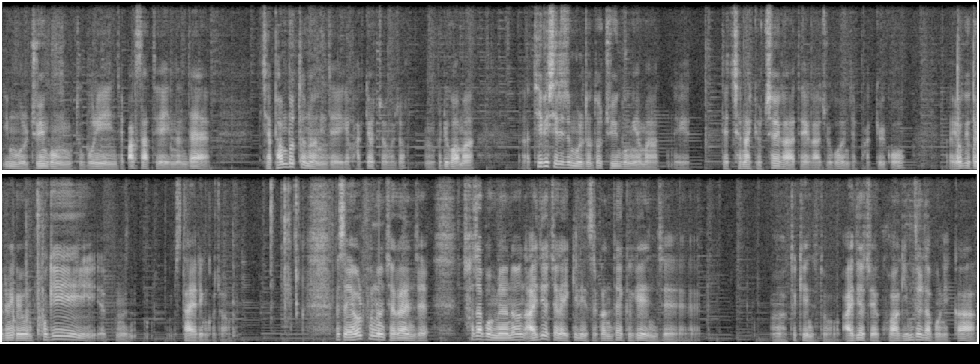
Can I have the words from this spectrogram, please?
인물 주인공 두 분이 이제 박스 아트에 있는데 재판부터는 이제 이게 바뀌었죠, 그죠? 음, 그리고 아마 TV 시리즈물들도 주인공이 아마 대체나 교체가 돼가지고 이제 바뀌고 여기 그러니까 이건 초기 스타일인 거죠. 그래서 에어울프는 제가 이제 찾아보면은 아이디어제가 있긴 있을 건데 그게 이제 어, 특히 이제 또 아이디어제 구하기 힘들다 보니까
